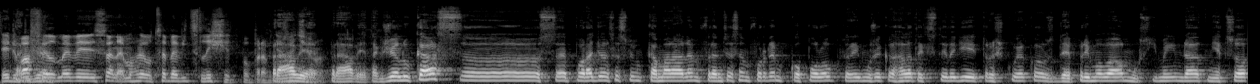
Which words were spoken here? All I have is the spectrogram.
Ty dva Takže, filmy by se nemohly od sebe víc lišit, popravdě Právě, řečeno. právě. Takže Lukas uh, se poradil se svým kamarádem Francisem Fordem Coppolou, který mu řekl, hele, teď ty lidi trošku jako zdeprimoval, musíme jim dát něco,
